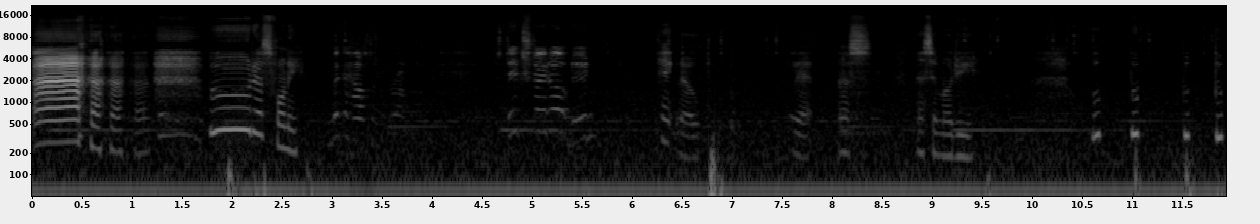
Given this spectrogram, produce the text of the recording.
Ah! Ooh, that's funny. make a house on the ground. Stick straight up, dude. Heck no. Look at that. That's that's emoji. Boop boop boop boop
